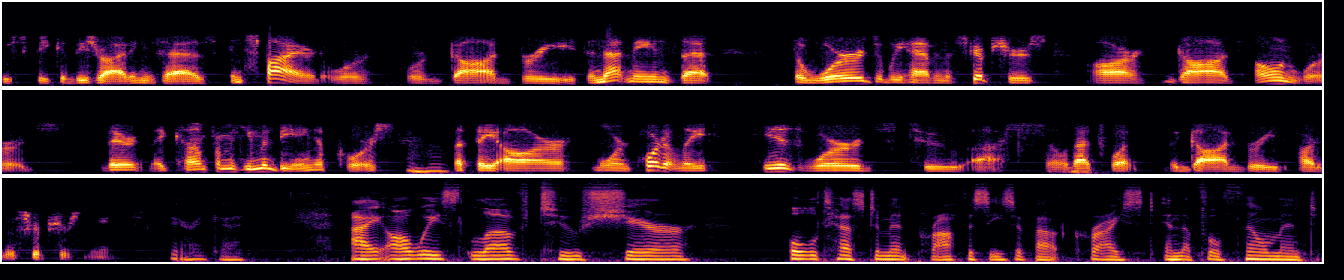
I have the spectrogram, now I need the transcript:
we speak of these writings as inspired or, or God breathed. And that means that the words that we have in the scriptures are God's own words. They're, they come from a human being, of course, mm-hmm. but they are, more importantly, his words to us. So that's what the God breathed part of the scriptures means. Very good. I always love to share Old Testament prophecies about Christ and the fulfillment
